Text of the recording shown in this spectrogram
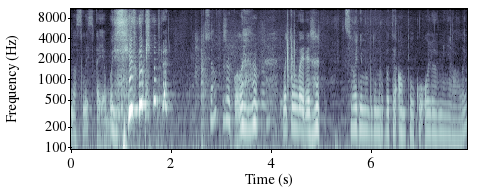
На слизька, я боюсь її в руки брати. Все, вже коли. Потім виріжеш. Сьогодні ми будемо робити ампулку олію мінерали.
